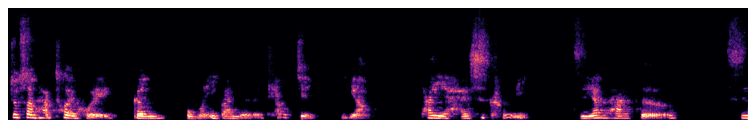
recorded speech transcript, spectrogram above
就算他退回跟我们一般人的条件一样，他也还是可以。只要他的思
